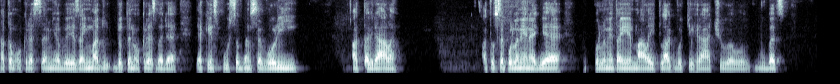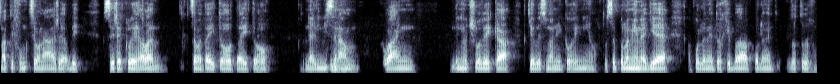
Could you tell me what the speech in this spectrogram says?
na tom okrese, měl by je zajímat, kdo ten okres vede, jakým způsobem se volí a tak dále. A to se podle mě neděje. Podle mě tady je malý tlak od těch hráčů a vůbec na ty funkcionáře, aby si řekli, hele, chceme tady toho, tady toho. Nelíbí se nám chování jiného člověka, chtěl bychom nám někoho jiného. To se podle mě neděje a podle mě to chyba a podle mě za to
